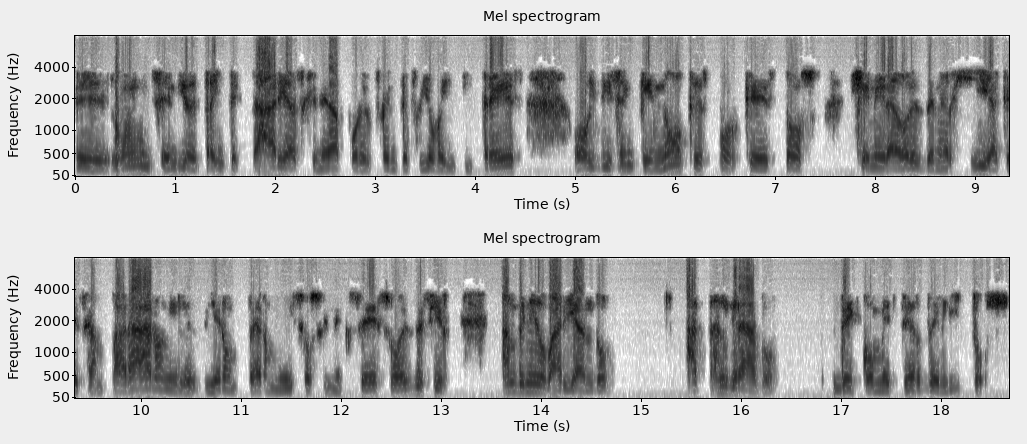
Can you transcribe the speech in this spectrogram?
eh, un incendio de 30 hectáreas generado por el Frente Frío 23. Hoy dicen que no, que es porque estos generadores de energía que se ampararon y les dieron permisos en exceso. Es decir, han venido variando a tal grado de cometer delitos.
